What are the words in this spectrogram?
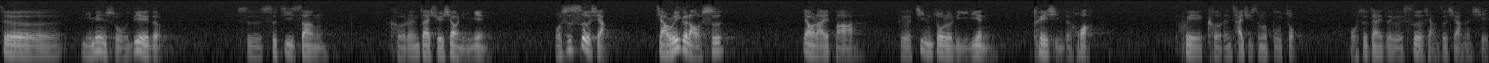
这里面所列的，是实际上可能在学校里面。我是设想，假如一个老师要来把这个静坐的理念推行的话，会可能采取什么步骤？我是在这个设想之下呢写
